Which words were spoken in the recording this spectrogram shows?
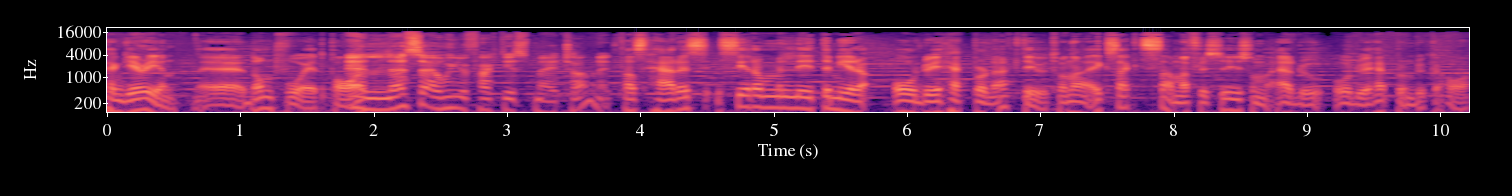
Eh, de två är ett par. Eller så är hon ju faktiskt med i Terminator. Fast här är- ser de lite mer Audrey Hepburn-aktig ut. Hon har exakt samma frisyr som Audrey- Hepburn brukar ha.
